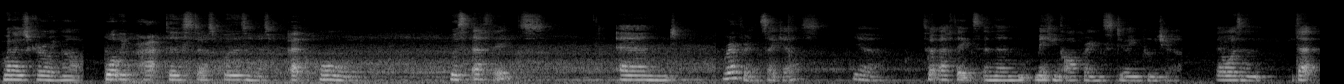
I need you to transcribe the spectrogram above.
when I was growing up, what we practiced as Buddhism at home was ethics and reverence, I guess. Yeah. So ethics and then making offerings, doing puja. There wasn't that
